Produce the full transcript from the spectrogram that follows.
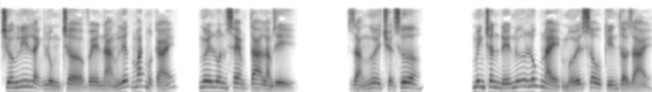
Trường ly lạnh lùng trở về nàng liếc mắt một cái, ngươi luôn xem ta làm gì. Giảng ngươi chuyện xưa. Minh chân đế nữ lúc này mới sâu kín thở dài,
